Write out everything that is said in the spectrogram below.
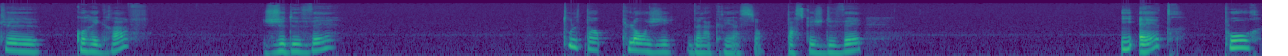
que chorégraphe, je devais le temps plongé dans la création parce que je devais y être pour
